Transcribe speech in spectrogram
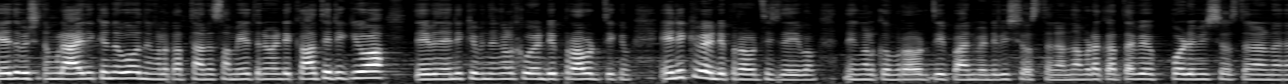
ഏത് വിഷയം നമ്മൾ ആയിരിക്കുന്നുവോ നിങ്ങൾ കർത്താവിന്റെ സമയത്തിന് വേണ്ടി കാത്തിരിക്കുക. ദൈവം എനിക്കും നിങ്ങൾക്ക് വേണ്ടി പ്രവർത്തിക്കും. എനിക്ക് വേണ്ടി പ്രവർത്തിച്ച ദൈവം നിങ്ങൾക്കും പ്രവർത്തിപ്പാൻ വേണ്ടി വിശ്വസ്തനാണ്. നമ്മുടെ കർത്താവ് എപ്പോഴും വിശ്വസ്തനാണ്.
